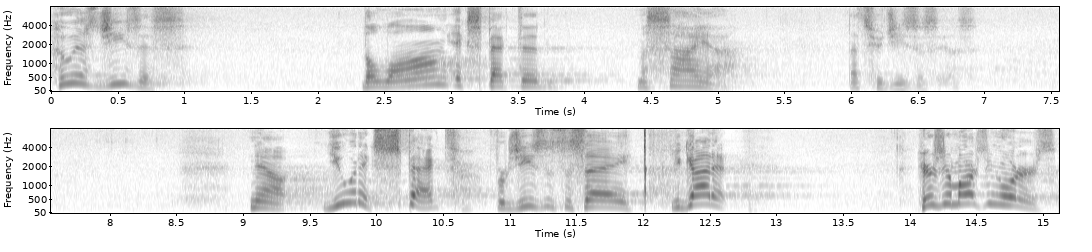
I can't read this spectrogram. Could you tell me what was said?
Who is Jesus? The long expected Messiah. That's who Jesus is. Now, you would expect for Jesus to say, You got it. Here's your marching orders.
